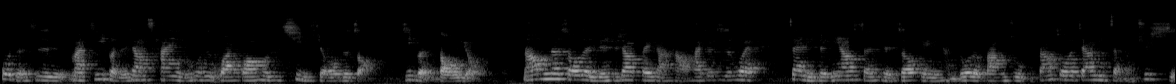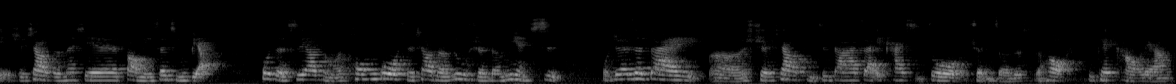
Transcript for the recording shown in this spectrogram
或者是蛮基本的像餐饮或是观光或是汽修这种，基本都有。然后那时候的语言学校非常好，它就是会。在你决定要升学之后，给你很多的帮助，比方说教你怎么去写学校的那些报名申请表，或者是要怎么通过学校的入学的面试。我觉得这在呃学校体制，大家在一开始做选择的时候，你可以考量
